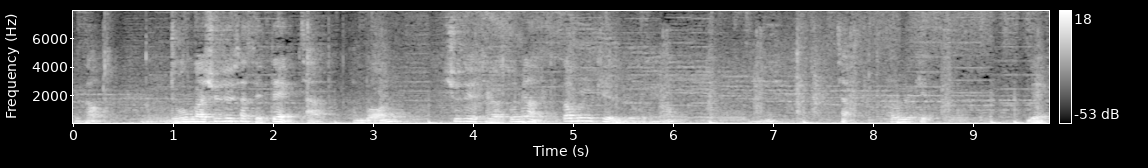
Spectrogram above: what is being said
그래서 누군가 슛을 쐈을 때, 자, 한번 슛을 제가 쏘면 WK를 눌러보세요. 네. 자, WK. 네.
